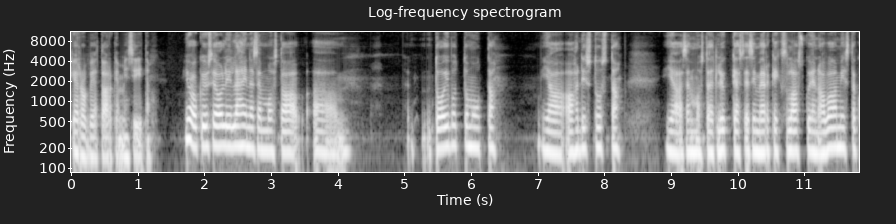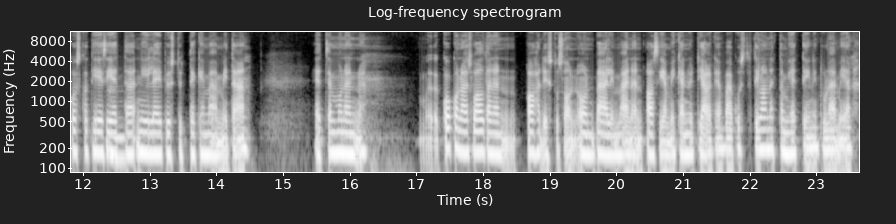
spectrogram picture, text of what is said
kerro vielä tarkemmin siitä. Joo, kyllä se oli lähinnä semmoista äh, toivottomuutta ja ahdistusta – ja semmoista, että lykkäsi esimerkiksi laskujen avaamista, koska tiesi, mm. että niille ei pysty tekemään mitään. Että semmoinen kokonaisvaltainen ahdistus on, on päällimmäinen asia, mikä nyt jälkeenpäin, kun sitä tilannetta miettii, niin tulee mieleen.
